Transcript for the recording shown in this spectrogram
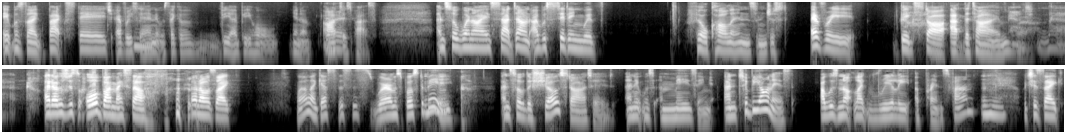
it was like backstage, everything. It was like a VIP hall, you know, Right. artist pass. And so when I sat down, I was sitting with Phil Collins and just every big star at the time. Imagine that. And I was just all by myself. and I was like, well, I guess this is where I'm supposed to be. And so the show started and it was amazing. And to be honest, I was not like really a Prince fan, Mhm. which is like,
